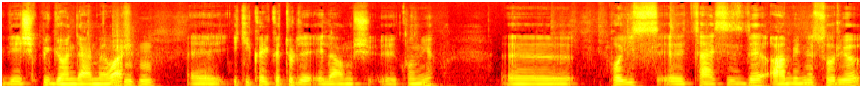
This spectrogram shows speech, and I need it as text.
değişik bir gönderme var. Hı hı. E, iki karikatürle ele almış e, konuyu. E, polis e, telsizde amirine soruyor.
